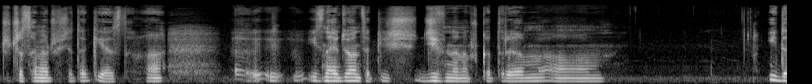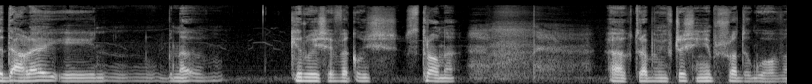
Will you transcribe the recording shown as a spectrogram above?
Czy czasami oczywiście tak jest, ale i, i znajdując jakiś dziwny na przykład rym, idę dalej i na, kieruję się w jakąś stronę, e, która by mi wcześniej nie przyszła do głowy.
